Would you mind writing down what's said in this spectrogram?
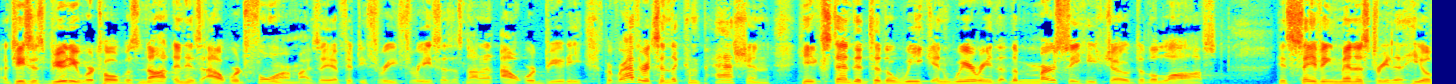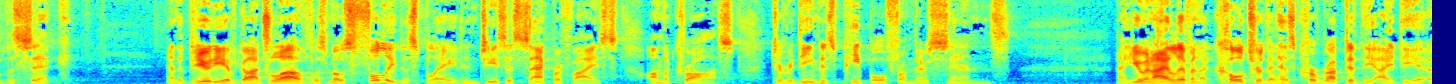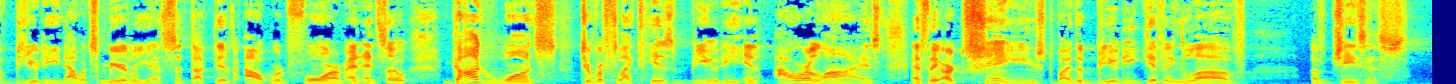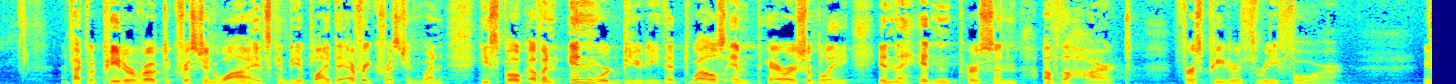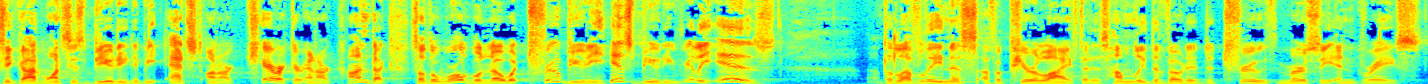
now, Jesus' beauty, we're told, was not in his outward form. Isaiah 53 3 says it's not an outward beauty, but rather it's in the compassion he extended to the weak and weary, the, the mercy he showed to the lost, his saving ministry that healed the sick. And the beauty of God's love was most fully displayed in Jesus' sacrifice on the cross to redeem his people from their sins. Now, you and I live in a culture that has corrupted the idea of beauty. Now it's merely a seductive outward form. And, and so God wants to reflect His beauty in our lives as they are changed by the beauty giving love of Jesus. In fact, what Peter wrote to Christian wives can be applied to every Christian when he spoke of an inward beauty that dwells imperishably in the hidden person of the heart. 1 Peter 3 4. You see, God wants His beauty to be etched on our character and our conduct so the world will know what true beauty, His beauty, really is. The loveliness of a pure life that is humbly devoted to truth, mercy, and grace,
